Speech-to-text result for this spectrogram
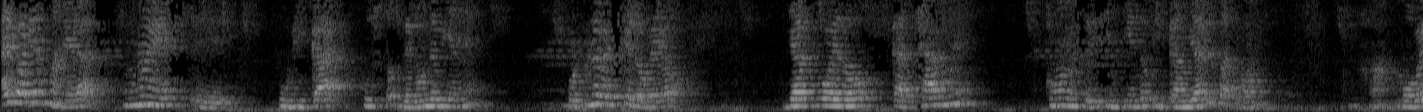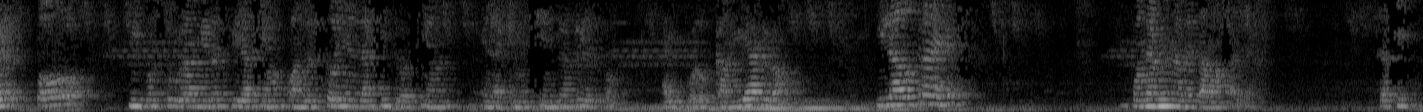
Hay varias maneras. Una es eh, ubicar justo de dónde viene, porque una vez que lo veo, ya puedo cacharme cómo me estoy sintiendo y cambiar el patrón. Ajá, Mover todo mi postura, mi respiración cuando estoy en la situación en la que me siento en riesgo. Ahí puedo cambiarlo. Y la otra es ponerme una meta más allá. O sea, si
